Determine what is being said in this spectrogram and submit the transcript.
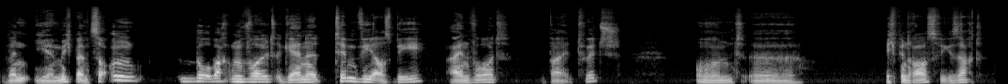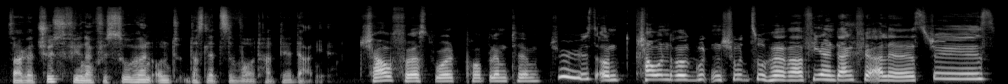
wenn ihr mich beim Zocken beobachten wollt, gerne Tim W aus B, ein Wort bei Twitch. Und äh, ich bin raus, wie gesagt, sage Tschüss, vielen Dank fürs Zuhören und das letzte Wort hat der Daniel. Ciao, First World Problem, Tim. Tschüss und ciao, unsere guten Zuhörer. Vielen Dank für alles. Tschüss.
